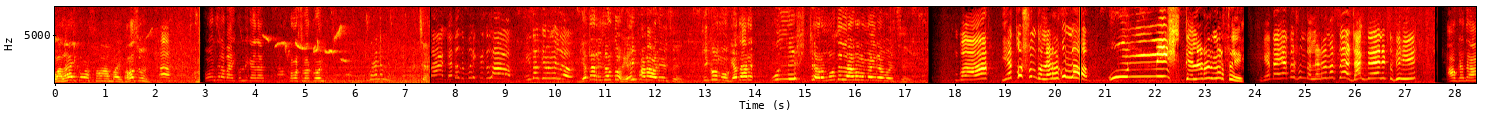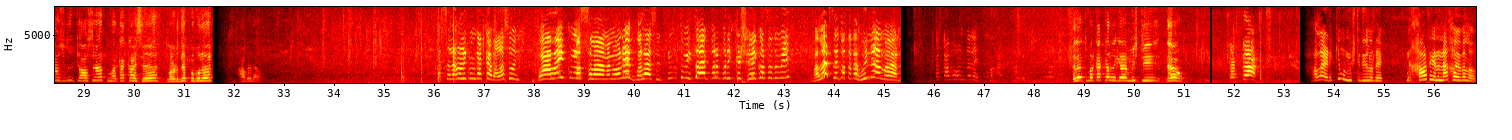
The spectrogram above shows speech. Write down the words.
ওয়ালাইকুম আসসালাম ভাই ভালো আছেন? হ্যাঁ। কোন জেলা ভাই? কোন দিকে এলেন খবর সবার কোন? আচ্ছা। গেদার রেজাল্ট তো হেই ফাটাফাটি হয়েছে। কি কমু গেদার উনিশটার মধ্যে লাড়ার মাইরে বইছে। বাহ এত সুন্দর লেটার করল। উনিশ লেটার মারছে। গেদা এত সুন্দর লেটার মারছে ডাক দেন একটু দেখি। আও শুধু একটু আসে তোমার কাকা আইছে তোমার একটু দেখব বলে। আও গেদা আসসালামু আলাইকুম কাকা ভালো আছেন? ওয়ালাইকুম আসসালাম আমি অনেক ভালো আছি কিন্তু তুমি তো একবারে পরীক্ষা সেই করছ তুমি। ভালো লাগছে কথাটা হই না আমার? কাকা বহন তাহলে। তাহলে তোমার কাকার নাকি মিষ্টি দাও। কাকা! হালা এটা কি মন মিষ্টি দিল রে? খাওয়ার থেকে না খাওয়াই ভালো।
